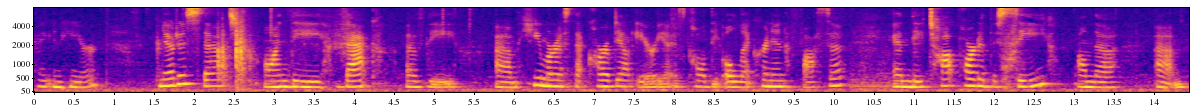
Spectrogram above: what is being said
okay, in here. Notice that on the back of the um, humerus, that carved out area is called the olecranon fossa. And the top part of the C on the um,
